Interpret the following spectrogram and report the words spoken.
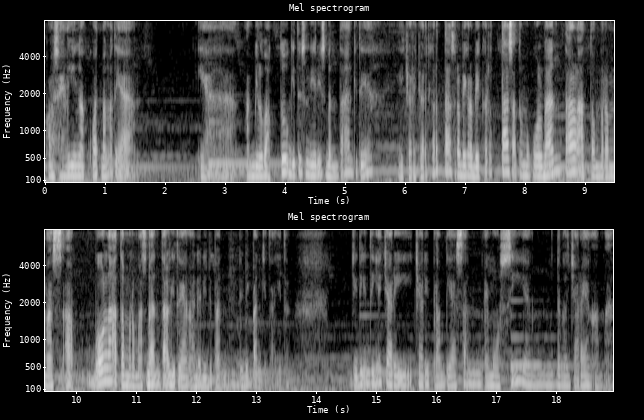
kalau saya lagi nggak kuat banget ya ya ambil waktu gitu sendiri sebentar gitu ya ya coret-coret kertas, robek-robek kertas atau mukul bantal atau meremas uh, bola atau meremas bantal gitu yang ada di depan di depan kita gitu. Jadi intinya cari cari pelampiasan emosi yang dengan cara yang aman.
